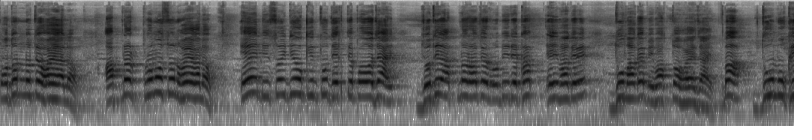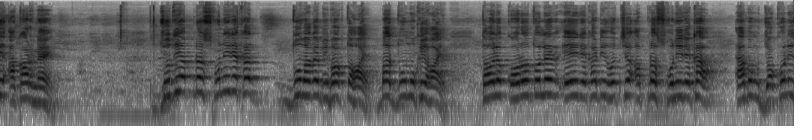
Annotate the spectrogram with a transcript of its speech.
পদোন্নতি হয়ে গেল আপনার প্রমোশন হয়ে গেল। এই বিষয়টিও কিন্তু দেখতে পাওয়া যায়, যদি আপনার হাতে রবি রেখা এইভাবে দুভাগে বিভক্ত হয়ে যায় বা দুমুখী আকার নেয়। যদি আপনার শনি রেখা দুভাগে বিভক্ত হয় বা দুমুখী হয়, তাহলে করতলের এই রেখাটি হচ্ছে আপনার শনি রেখা এবং যখনই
